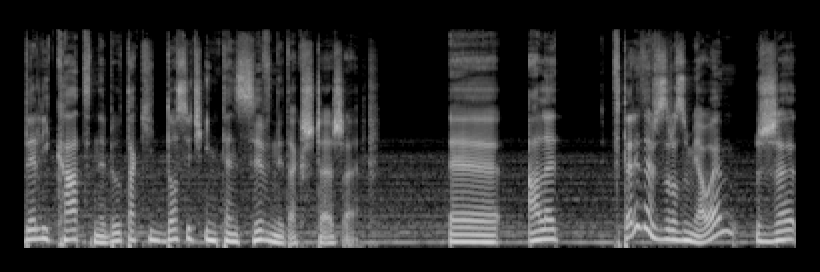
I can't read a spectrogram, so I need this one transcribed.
delikatny, był taki dosyć intensywny, tak szczerze. E, ale wtedy też zrozumiałem, że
